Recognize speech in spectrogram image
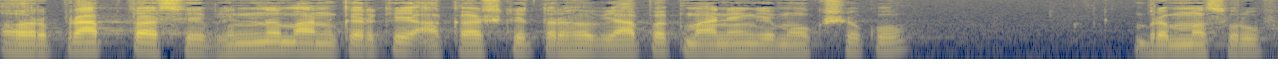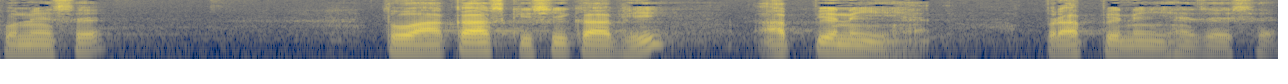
और प्राप्ता से भिन्न मान करके आकाश के तरह व्यापक मानेंगे मोक्ष को ब्रह्म स्वरूप होने से तो आकाश किसी का भी आप्य नहीं है, प्राप्य नहीं है जैसे।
